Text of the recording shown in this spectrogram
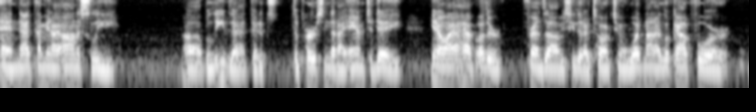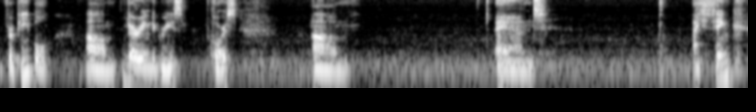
and that I mean I honestly uh, believe that that it's the person that I am today. You know, I have other friends obviously that I talk to and whatnot. I look out for for people, um, varying degrees, of course, um, and I think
